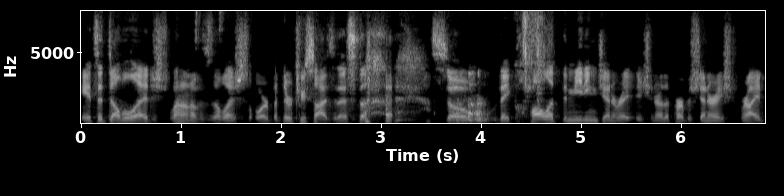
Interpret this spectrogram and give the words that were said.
it's a double-edged. Well, I don't know if it's a double-edged sword, but there are two sides of this. so they call it the meaning generation or the purpose generation, right?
